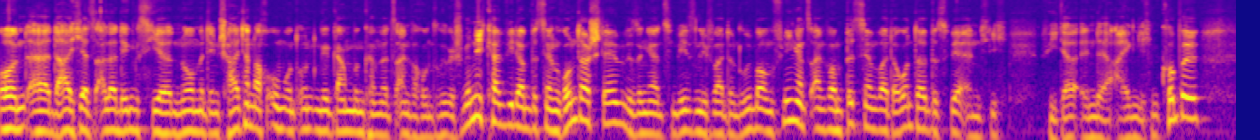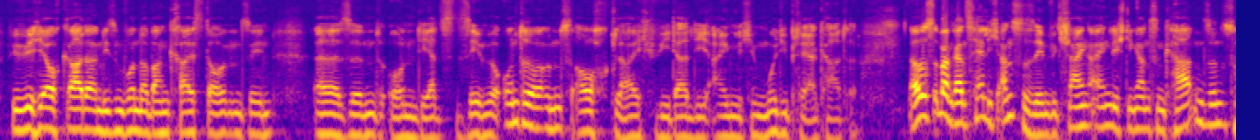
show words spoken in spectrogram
Und äh, da ich jetzt allerdings hier nur mit den Schaltern nach oben und unten gegangen bin, können wir jetzt einfach unsere Geschwindigkeit wieder ein bisschen runterstellen. Wir sind jetzt wesentlich weiter drüber und fliegen jetzt einfach ein bisschen weiter runter, bis wir endlich wieder in der eigentlichen Kuppel, wie wir hier auch gerade an diesem wunderbaren Kreis da unten sehen, äh, sind. Und jetzt sehen wir unter uns auch gleich wieder die eigentliche Multiplayer-Karte. Das ist immer ganz herrlich anzusehen, wie klein eigentlich die ganzen Karten sind.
